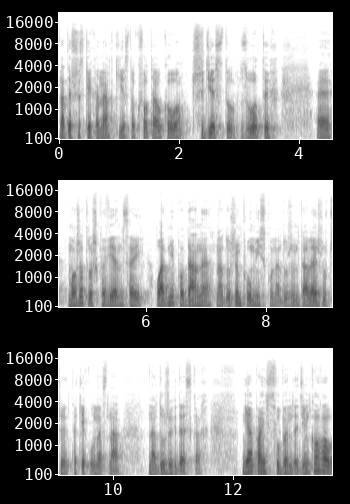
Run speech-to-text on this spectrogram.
na te wszystkie kanapki jest to kwota około 30 zł. E, może troszkę więcej, ładnie podane na dużym półmisku, na dużym talerzu, czy tak jak u nas na, na dużych deskach. Ja Państwu będę dziękował.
